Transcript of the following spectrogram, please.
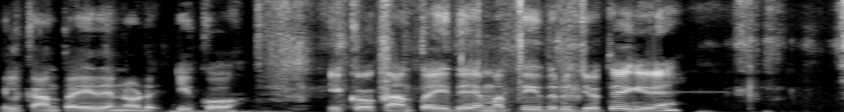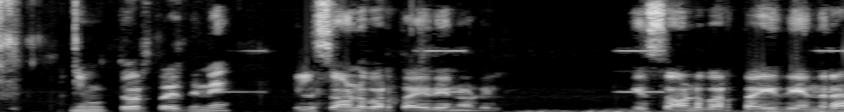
ಇಲ್ಲಿ ಕಾಣ್ತಾ ಇದೆ ನೋಡಿ. ಇಕೋ ಇಕೋ ಕಾಣ್ತಾ ಇದೆ ಮತ್ತು ಇದ್ರ ಜೊತೆಗೆ ನಿಮ್ಗೆ ತೋರಿಸ್ತಾ ಇದ್ದೀನಿ. ಇಲ್ಲಿ ಸೌಂಡ್ ಬರ್ತಾ ಇದೆ ನೋಡಿ ಈ ಸೌಂಡ್ ಬರ್ತಾ ಇದೆ ಅಂದ್ರೆ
